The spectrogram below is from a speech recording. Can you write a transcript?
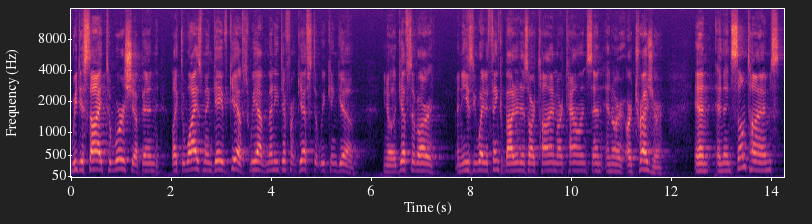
We decide to worship, and like the wise men gave gifts, we have many different gifts that we can give. You know, the gifts of our, an easy way to think about it is our time, our talents, and, and our, our treasure. And, and then sometimes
